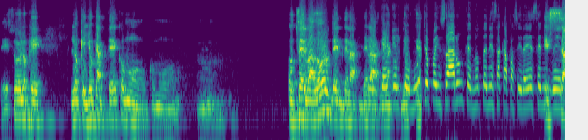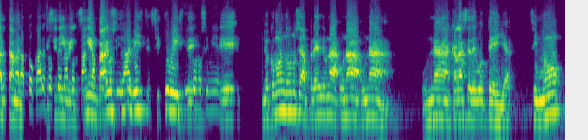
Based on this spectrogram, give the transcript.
eso es lo que, lo que yo capté como, como mm, observador de, la... De la, el que, el que muchos pensaron que no tenía esa capacidad ese nivel para tocar esos temas con tanta Sin embargo, si tú, te viste, si tú viste, conocimiento. Eh, no es como uno se aprende una, una, una, una clase de botella, sino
